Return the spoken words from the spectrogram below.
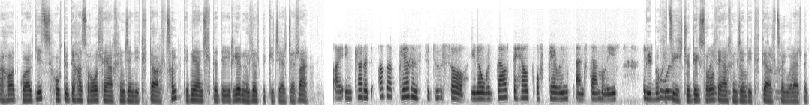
Аход Гвагис хүүхдүүдийнхаа сургуулийн арга хэмжээнд идэвхтэй оролцох нь тэдний амжилтад эргээр нөлөөлдөг гэж ярьж байлаа. I encourage other parents to do so. You know, without the help of parents and families, би бүх эцэг эхчүүдийг сургуулийн арга хэмжээнд идэвхтэй оролцохыг уриалдаг.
